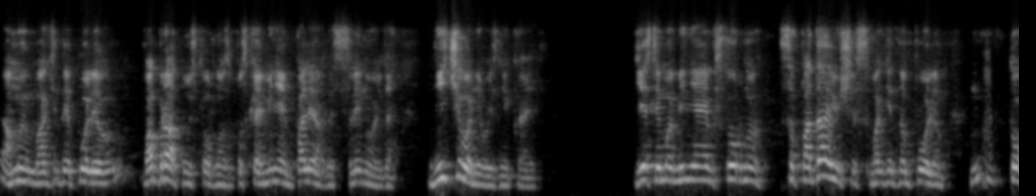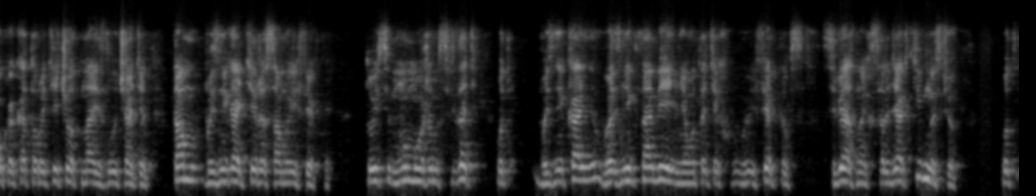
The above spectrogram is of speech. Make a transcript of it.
а мы магнитное поле в обратную сторону запускаем, меняем полярность соленоида, ничего не возникает. Если мы меняем в сторону совпадающую с магнитным полем тока, который течет на излучатель, там возникают те же самые эффекты. То есть мы можем связать вот возникновение вот этих эффектов, связанных с радиоактивностью, вот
